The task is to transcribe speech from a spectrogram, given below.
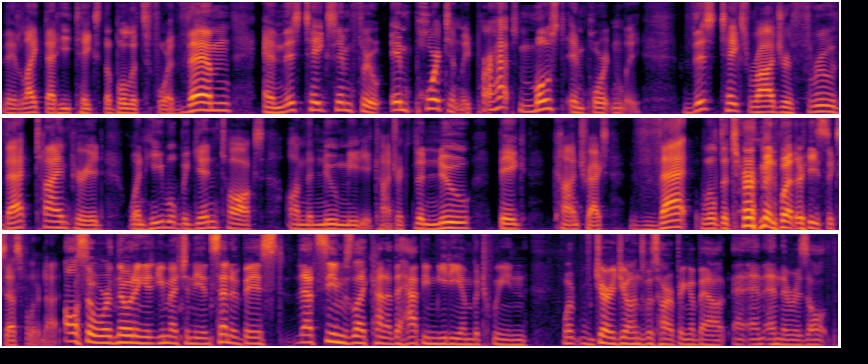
They like that he takes the bullets for them, and this takes him through. Importantly, perhaps most importantly, this takes Roger through that time period when he will begin talks on the new media contracts, the new big contracts. That will determine whether he's successful or not. Also worth noting, that you mentioned the incentive based. That seems like kind of the happy medium between what Jerry Jones was harping about and, and the result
